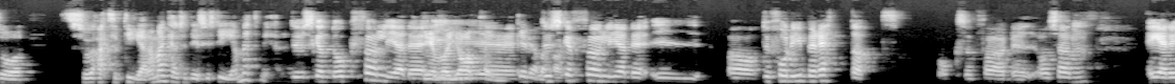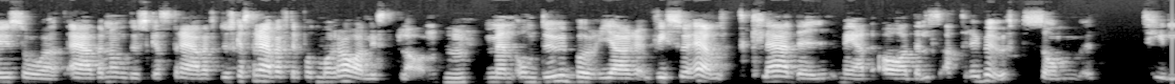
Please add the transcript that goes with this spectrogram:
så, så accepterar man kanske det systemet mer. Du ska dock följa det Det är vad i, jag tänker i alla Du fall. ska följa det i, ja, du får det ju berättat också för dig och sen är det ju så att även om du ska sträva efter, du ska sträva efter det på ett moraliskt plan. Mm. Men om du börjar visuellt klä dig med adelsattribut som till,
